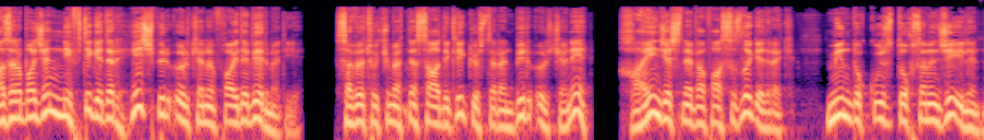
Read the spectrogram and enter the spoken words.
Azərbaycan nefti qədər heç bir ölkənin fayda vermədiyi, Sovet hökumətinə sadiqlik göstərən bir ölkəni xaincəsinə vəfasızlıq edərək 1990-cı ilin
